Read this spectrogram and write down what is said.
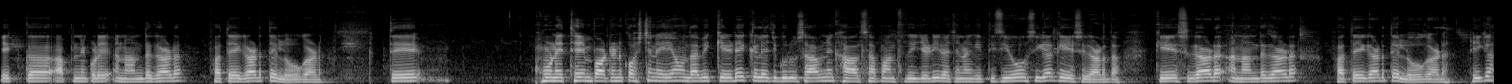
ਇੱਕ ਆਪਣੇ ਕੋਲੇ ਆਨੰਦਗੜ੍ਹ, ਫਤਿਹਗੜ੍ਹ ਤੇ ਲੋਹਗੜ੍ਹ। ਤੇ ਹੁਣ ਇੱਥੇ ਇੰਪੋਰਟੈਂਟ ਕੁਐਸਚਨ ਇਹ ਆਉਂਦਾ ਵੀ ਕਿਹੜੇ ਕਿਲੇ 'ਚ ਗੁਰੂ ਸਾਹਿਬ ਨੇ ਖਾਲਸਾ ਪੰਥ ਦੀ ਜਿਹੜੀ ਰਚਨਾ ਕੀਤੀ ਸੀ, ਉਹ ਸੀਗਾ ਕੇਸਗੜ੍ਹ ਦਾ। ਕੇਸਗੜ੍ਹ, ਆਨੰਦਗੜ੍ਹ, ਫਤਿਹਗੜ੍ਹ ਤੇ ਲੋਹਗੜ੍ਹ, ਠੀਕ ਆ?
